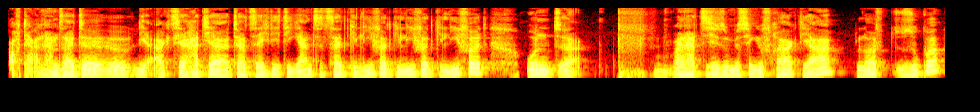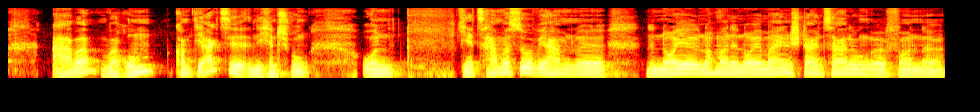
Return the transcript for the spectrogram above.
auf der anderen Seite, äh, die Aktie hat ja tatsächlich die ganze Zeit geliefert, geliefert, geliefert und äh, man hat sich so ein bisschen gefragt, ja, läuft super, aber warum kommt die Aktie nicht in Schwung? Und jetzt haben wir es so, wir haben eine, eine neue, nochmal eine neue Meilensteinzahlung äh, von äh,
